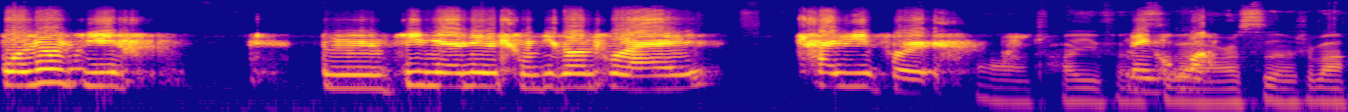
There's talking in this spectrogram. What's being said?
我六级，嗯，今年那个成绩刚出来，差一分儿。哦，差一分，四百二十四是吧？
